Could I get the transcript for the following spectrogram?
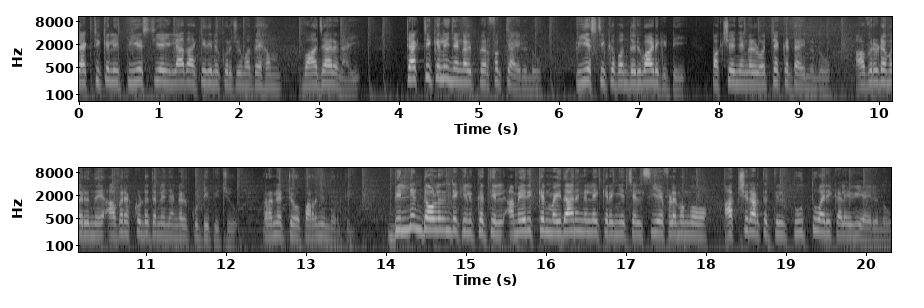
ടാക്ടിക്കലി പി എസ് ടിയെ ഇല്ലാതാക്കിയതിനെക്കുറിച്ചും അദ്ദേഹം വാചാലനായി. ടാക്ടിക്കലി ഞങ്ങൾ പെർഫെക്റ്റ് ആയിരുന്നു. പി എസ് ടിക്ക് പന്ത് ഒരുപാട് കിട്ടി പക്ഷേ ഞങ്ങൾ ഒറ്റക്കെട്ടായി നിന്നു. അവരുടെ മരുന്ന് അവരെക്കൊണ്ട് തന്നെ ഞങ്ങൾ കുട്ടിപ്പിച്ചു റണറ്റോ പറഞ്ഞു നിർത്തി. ബില്യൺ ഡോളറിന്റെ കിലുക്കത്തിൽ അമേരിക്കൻ മൈതാനങ്ങളിലേക്ക് ഇറങ്ങിയ ചെൽസിയെ ഫ്ലെമങ്ങോ അക്ഷരാർത്ഥത്തിൽ തൂത്തുവാരി കളയുകയായിരുന്നു.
